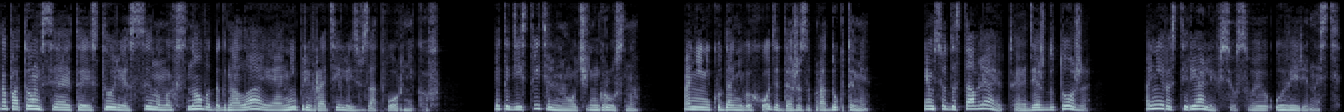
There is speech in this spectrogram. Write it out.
А потом вся эта история с сыном их снова догнала, и они превратились в затворников. Это действительно очень грустно. Они никуда не выходят даже за продуктами. Им все доставляют, и одежду тоже. Они растеряли всю свою уверенность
